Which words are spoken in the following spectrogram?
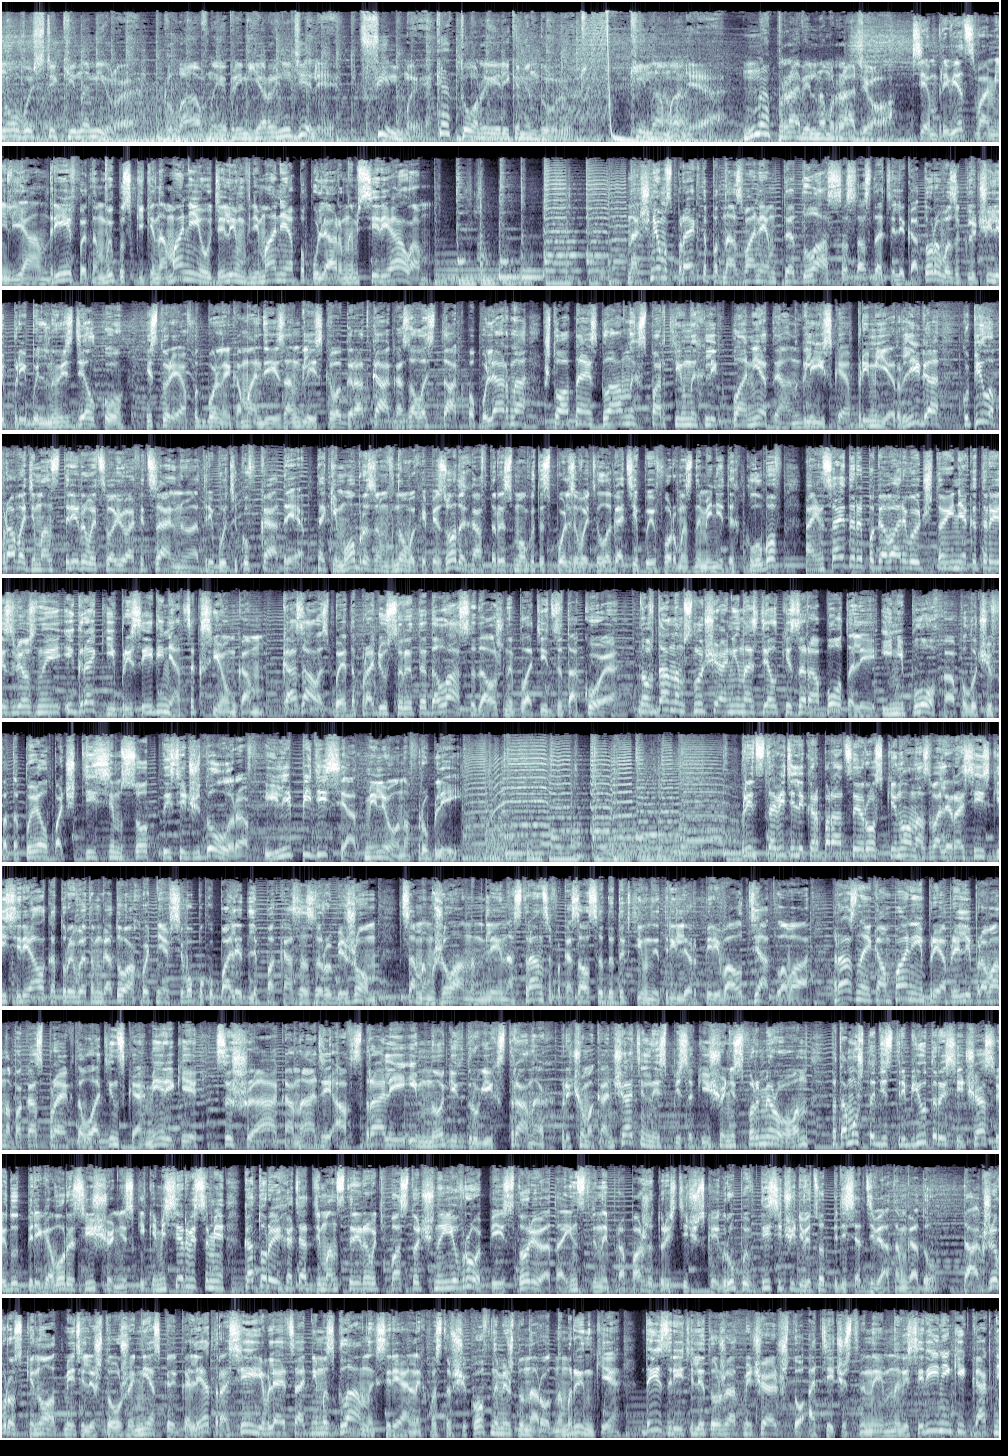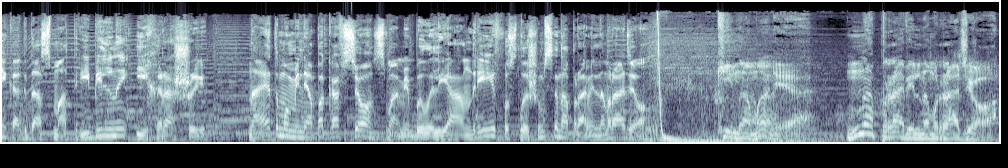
Новости киномира. Главные премьеры недели. Фильмы, которые рекомендуют. Киномания на правильном радио. Всем привет, с вами Илья Андреев. В этом выпуске «Киномании» уделим внимание популярным сериалам. Начнем с проекта под названием «Тед Ласса», создатели которого заключили прибыльную сделку. История о футбольной команде из английского городка оказалась так популярна, что одна из главных спортивных лиг планеты, английская премьер-лига, купила право демонстрировать свою официальную атрибутику в кадре. Таким образом, в новых эпизодах авторы смогут использовать логотипы и формы знаменитых клубов, а инсайдеры поговаривают, что и некоторые звездные игроки присоединятся к съемкам. Казалось бы, это продюсеры Теда Ласса должны платить за такое, но в данном случае они на сделке заработали и неплохо, получив от АПЛ почти 700 тысяч долларов или 50 миллионов рублей. Представители корпорации Роскино назвали российский сериал, который в этом году охотнее всего покупали для показа за рубежом. Самым желанным для иностранцев оказался детективный триллер «Перевал Дятлова». Разные компании приобрели права на показ проекта в Латинской Америке, США, Канаде, Австралии и многих других странах. Причем окончательный список еще не сформирован, потому что дистрибьюторы сейчас ведут переговоры с еще несколькими сервисами, которые хотят демонстрировать в Восточной Европе историю о таинственной пропаже туристической группы в 1959 году. Также в Роскино отметили, что уже несколько лет Россия является одним из главных сериальных поставщиков на международном рынке. Да и зрители тоже отмечают, что отечественные многосерийники как никогда смотрибельны и хороши. На этом у меня пока все. С вами был Илья Андреев. Услышимся на правильном радио. Киномания на правильном радио.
